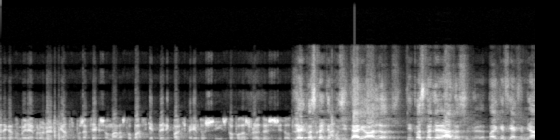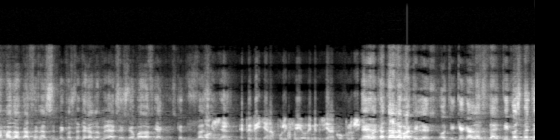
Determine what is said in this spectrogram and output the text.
25 εκατομμύρια ευρώ να έρθει άνθρωπος να φτιάξει ομάδα στο μπάσκετ δεν υπάρχει περίπτωση. Στο ποδόσφαιρο δεν το συζητώ. Και 25 που ζητάει ο άλλος. Τι 25 να δώσει, ρε. Πάει και φτιάχνει μια ομάδα ο καθένας με 25 εκατομμύρια, ξέρεις τι ομάδα φτιάχνεις. Και τους βάζει και Όχι, μια. επειδή για να πουληθεί ο Δημήτρης Γιανακόπουλος. Ναι, ρε, κατάλαβα τι λες. Ότι και καλά ζητάει. Τι 25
